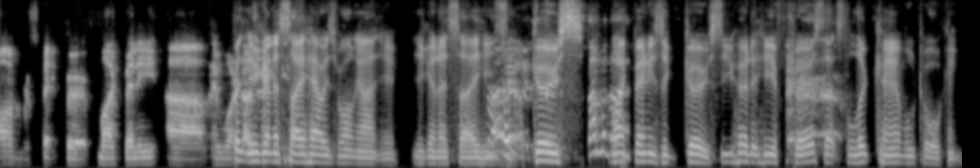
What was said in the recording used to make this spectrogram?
time and respect for Mike Bennie uh, and what But you're going to say how he's wrong, aren't you? You're going to say he's No, a goose. Mike Bennie's a goose. You heard it here first. That's Luke Campbell talking.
